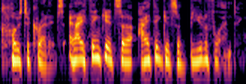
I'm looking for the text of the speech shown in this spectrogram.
close to credits. And I think it's a I think it's a beautiful ending.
